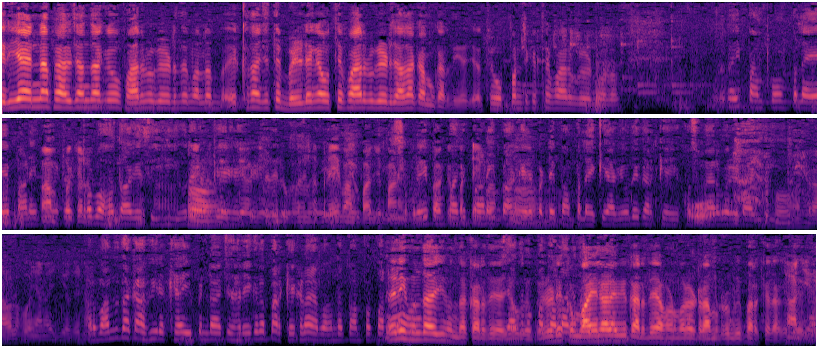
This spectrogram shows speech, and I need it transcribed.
ਏਰੀਆ ਇੰਨਾ ਫੈਲ ਜਾਂਦਾ ਕਿ ਉਹ ਫਾਇਰ ਬ੍ਰਿਗੇਡ ਦੇ ਮਤਲਬ ਇੱਕ ਤਾਂ ਜਿੱਥੇ ਬਿਲਡਿੰਗ ਆ, ਉੱਥੇ ਫਾਇਰ ਬ੍ਰਿਗੇਡ ਜ਼ਿਆਦਾ ਕੰਮ ਕਰਦੀ ਹੈ ਜੀ ਉੱਥੇ ਓਪਨ 'ਚ ਕਿੱਥੇ ਫਾਇਰ ਬ੍ਰਿਗੇਡ ਮਤਲਬ? ਉਹਦਾ ਹੀ ਪੰਪ ਪੰਪ ਲਏ ਪਾਣੀ ਪੂਣੀ ਟਰੈਕਟਰ ਬਹੁਤ ਆ ਗਏ ਸੀ ਜੀ ਉਹਦੇ ਕਰਕੇ ਸਪਰੇ ਪੰਪਾਂ 'ਚ ਪਾਣੀ ਸਪਰੇ ਪੰਪਾਂ 'ਚ ਪਾਣੀ ਪਾ ਕੇ ਵੱਡੇ ਪੰਪ ਲੈ ਕੇ ਆ ਗਏ ਉਹਦੇ ਕਰਕੇ ਕੁਛ ਫਾਇਰ ਬ੍ਰਿਗੇਡ ਆ ਗਈ ਜੀ। ਟਰੈਵਲ ਹੋ ਜਾਂਦਾ ਜੀ ਉਹਦੇ ਨਾਲ। ਪ੍ਰਬੰਧ ਤਾਂ ਕਾਫੀ ਰੱਖਿਆ ਜੀ ਪਿੰਡਾਂ 'ਚ ਹਰੇਕ ਦਾ ਭਰ ਕੇ ਖੜਾਇਆ ਹੁੰਦਾ ਪੰਪ ਪਰ ਨਹੀਂ ਨਹੀਂ ਹੁੰਦਾ ਜੀ ਹੁੰਦਾ ਕਰਦੇ ਆ ਜੀ ਉਹ ਜਿਹੜੇ ਕੰਬਾਈਨ ਵਾਲੇ ਵੀ ਕਰਦੇ ਆ ਹੁਣ ਮਤਲਬ ਡਰਮ ਡਰੂਮ ਵੀ ਭਰ ਕੇ ਰੱਖਦੇ ਆ।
